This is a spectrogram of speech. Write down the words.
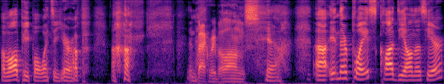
of all people went to Europe. And back where he belongs. Yeah. Uh, in their place, Claude Dielna's here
